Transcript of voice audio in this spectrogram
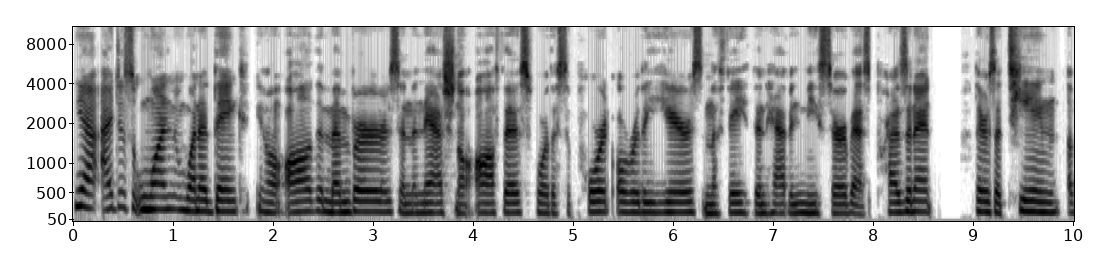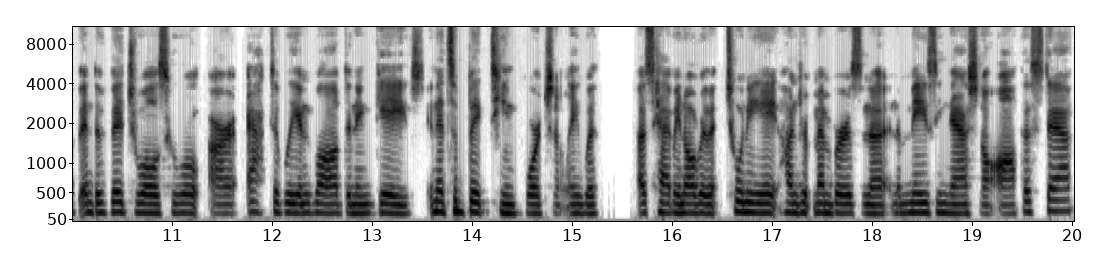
Yeah, I just one want to thank, you know, all the members and the national office for the support over the years and the faith in having me serve as president. There's a team of individuals who are actively involved and engaged. And it's a big team, fortunately, with us having over 2,800 members and a, an amazing national office staff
